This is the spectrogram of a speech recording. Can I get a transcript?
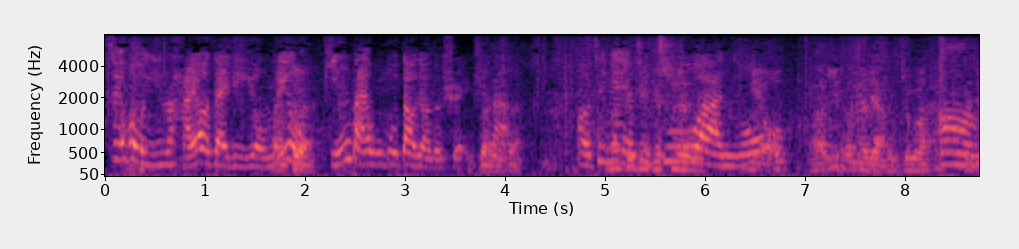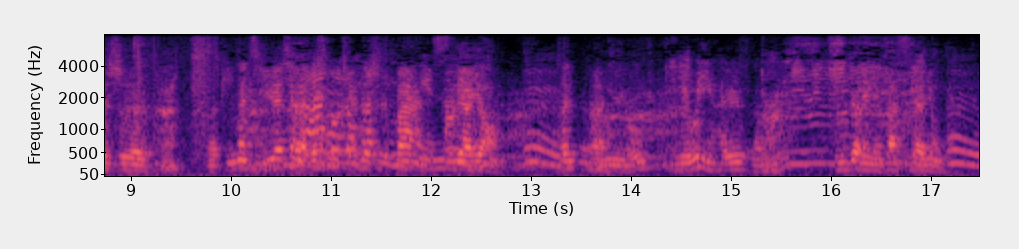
最后一次还要再利用，没有平白无故倒掉的水，是吧？哦，这边也是猪啊牛，牛，啊一头牛两头猪，啊这就是呃平常集约下来的水全都是拌饲料用，嗯，它呃牛牛饮还有呃猪这里面拌饲料用的。嗯，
